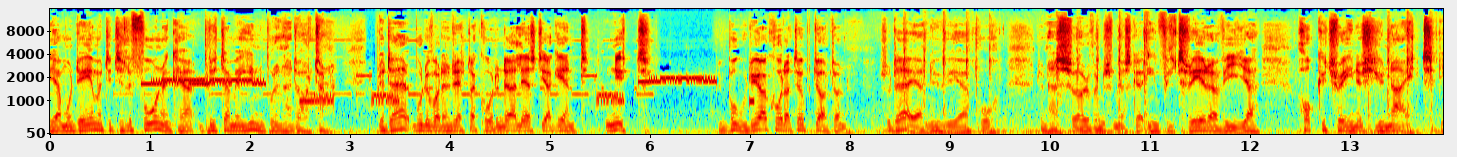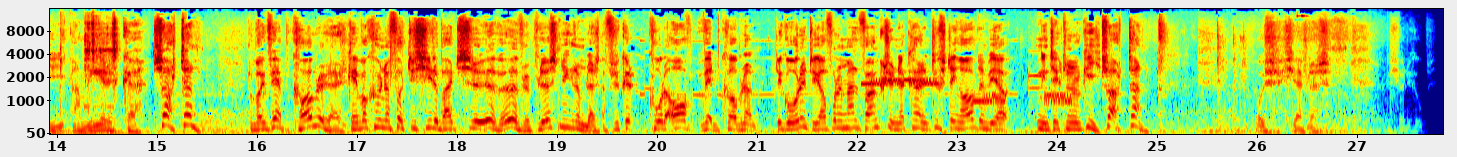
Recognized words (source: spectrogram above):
Via modemet i telefonen kan jag bryta mig in på den här datorn. Det där borde vara den rätta koden. Det har jag läst i Agent Nytt. Nu borde jag ha kodat upp datorn. Så där ja, nu är jag på den här servern som jag ska infiltrera via Hockey Trainers Unite i Amerika. Satan! De har ju webbkameror där. Det kan ju vara 740 kilobytes över överupplösning i de där. Jag försöker koda av webbkameran. Det går inte. Jag får en malfunction. Jag kan inte stänga av den via min teknologi. Satan! Oj, jävlar.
